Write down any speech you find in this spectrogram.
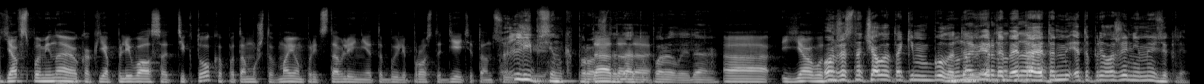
я вспоминаю, как я плевался от ТикТока, потому что в моем представлении это были просто дети танцующие. Lip sync просто, Да, да, да, да. тупорылый, да. А, я вот... Он же сначала таким был. Ну, это, наверно, это, это, да. это, мю- это приложение мюзикли.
